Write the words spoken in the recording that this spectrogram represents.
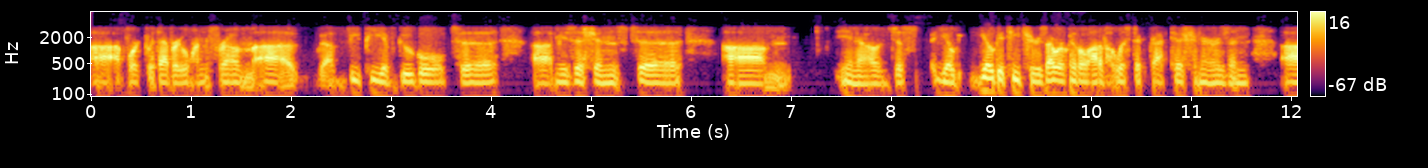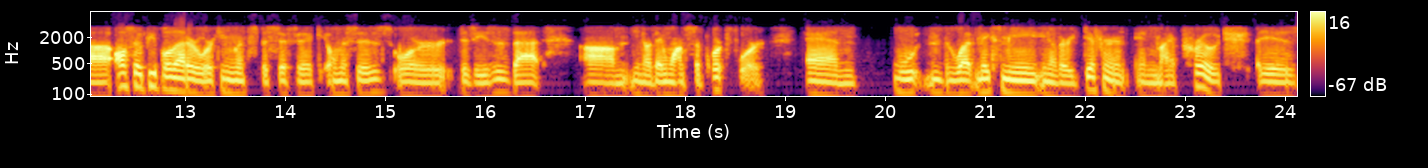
Uh, I've worked with everyone from uh, VP of Google to uh, musicians to um, you know, just yoga, yoga, teachers. I work with a lot of holistic practitioners and uh, also people that are working with specific illnesses or diseases that um, you know, they want support for. And what makes me, you know, very different in my approach is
